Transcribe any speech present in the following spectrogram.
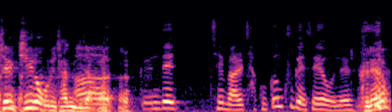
제일 길어, 우리 장 기자가. 아, 근데 제 말을 자꾸 끊고 계세요 오늘. 그래요?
